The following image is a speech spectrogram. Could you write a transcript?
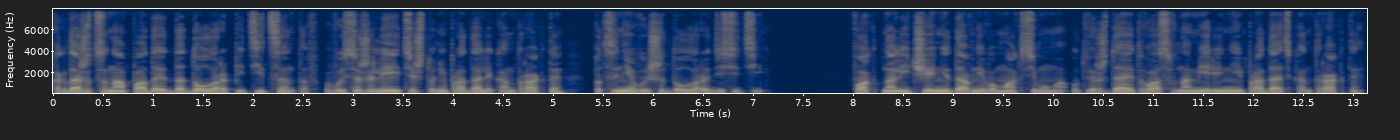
Когда же цена падает до доллара 5 центов, вы сожалеете, что не продали контракты по цене выше доллара 10. Факт наличия недавнего максимума утверждает вас в намерении продать контракты,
